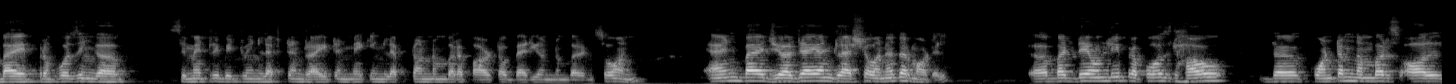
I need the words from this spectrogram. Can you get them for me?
by proposing a symmetry between left and right and making lepton number a part of baryon number and so on. And by Georgi and Glashow, another model. Uh, but they only proposed how the quantum numbers all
